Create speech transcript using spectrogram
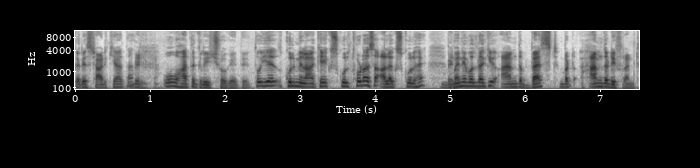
करियर स्टार्ट किया था। वो वहाँ तक रीच हो गए थे। तो ये कुल मिला के एक स्कूल थोड़ा सा अलग स्कूल है। मैंने बोलता कि I am the best but I am the different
